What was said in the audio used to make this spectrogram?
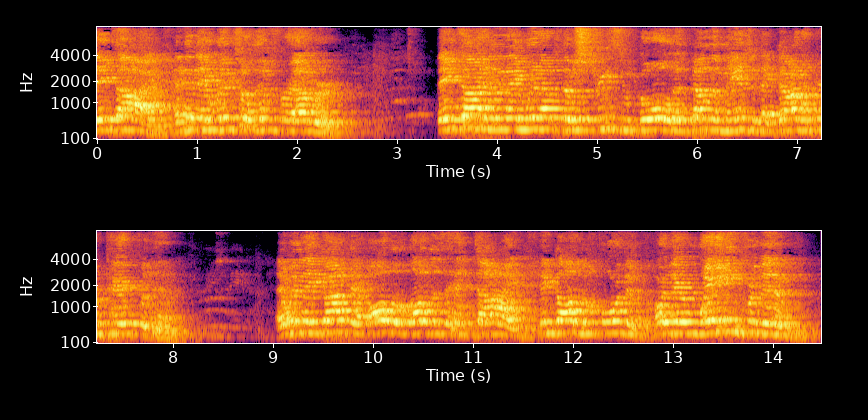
They died and then they went to live forever. They died and then they went up to those streets of gold and found the mansion that God had prepared for them. And when they got there, all the loved ones that had died and gone before them are there waiting for them.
